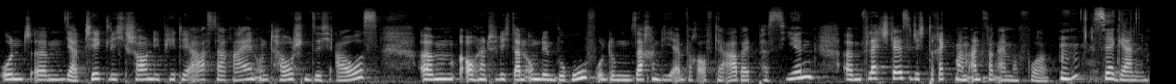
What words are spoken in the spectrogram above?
Und ähm, ja, täglich schauen die PTAs da rein und tauschen sich aus. Ähm, auch natürlich dann um den Beruf und um Sachen, die einfach auf der Arbeit passieren. Ähm, vielleicht stellst du dich direkt mal am Anfang einmal vor. Mhm, sehr gerne.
